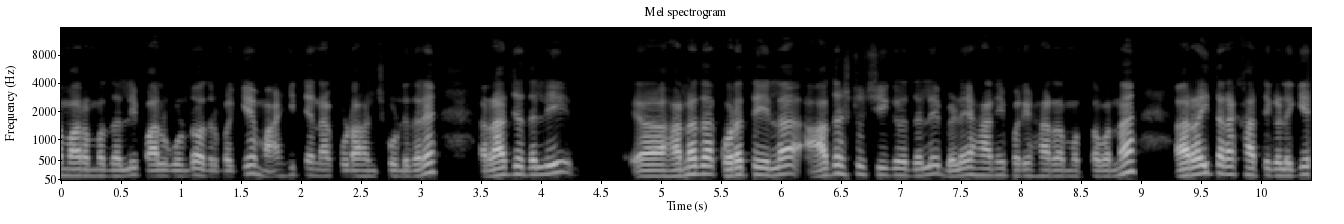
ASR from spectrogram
ಸಮಾರಂಭದಲ್ಲಿ ಪಾಲ್ಗೊಂಡು ಅದ್ರ ಬಗ್ಗೆ ಮಾಹಿತಿಯನ್ನ ಕೂಡ ಹಂಚಿಕೊಂಡಿದ್ದಾರೆ. ರಾಜ್ಯದಲ್ಲಿ ಹಣದ ಕೊರತೆ ಇಲ್ಲ. ಆದಷ್ಟು ಶೀಘ್ರದಲ್ಲೇ ಬೆಳೆ ಹಾನಿ ಪರಿಹಾರ ಮೊತ್ತವನ್ನ ರೈತರ ಖಾತೆಗಳಿಗೆ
